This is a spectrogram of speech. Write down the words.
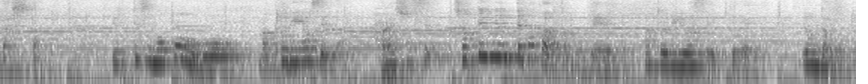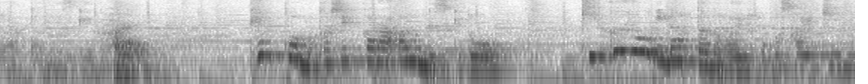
出したと。言ってその本を、まあ、取り寄せた、まはい。あ書せ書店で売ってなかったので、まあ、取り寄せて読んだことはあったんですけれども、はい。結構昔からあるんですけど聞くようになったのは割とここ最近のよ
